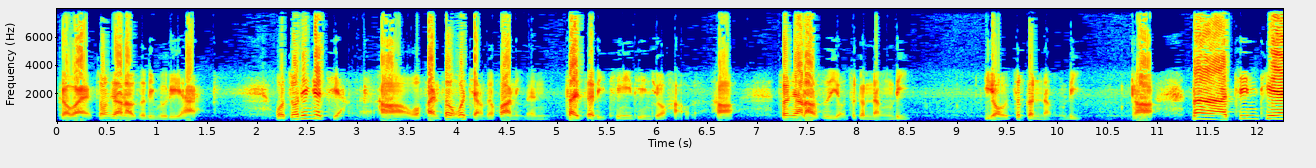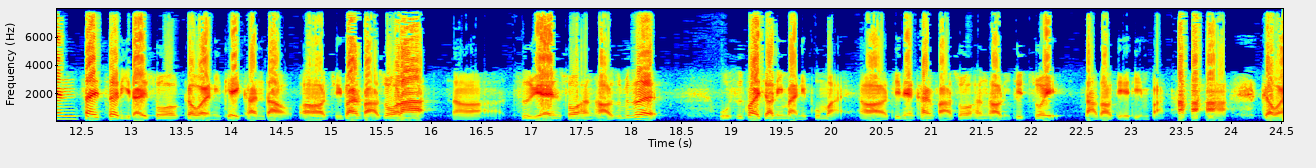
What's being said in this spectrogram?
各位，钟祥老师厉不厉害？我昨天就讲了啊，我反正我讲的话，你们在这里听一听就好了哈。专家老师有这个能力，有这个能力啊。那今天在这里来说，各位你可以看到啊，举办法说啦啊，智源说很好，是不是？五十块叫你买你不买啊？今天看法说很好，你去追，打到跌停板，哈哈哈！各位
